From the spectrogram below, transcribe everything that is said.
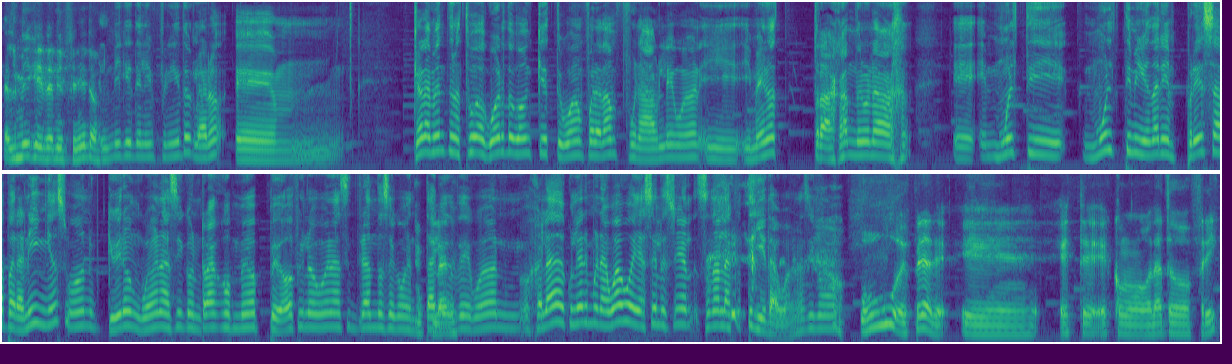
El Mickey del infinito. El Mickey del infinito, claro. Eh, claramente no estuvo de acuerdo con que este weón fuera tan funable, weón. Y, y menos trabajando en una eh, en multi, multimillonaria empresa para niños, weón. Que vieron weón así con rasgos medio pedófilos, weón, así tirándose comentarios Claro. de weón. Ojalá culiarme una guagua y hacerle sonar, sonar las costillitas, weón. Así como. Uh, espérate. eh, este es como dato freak.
